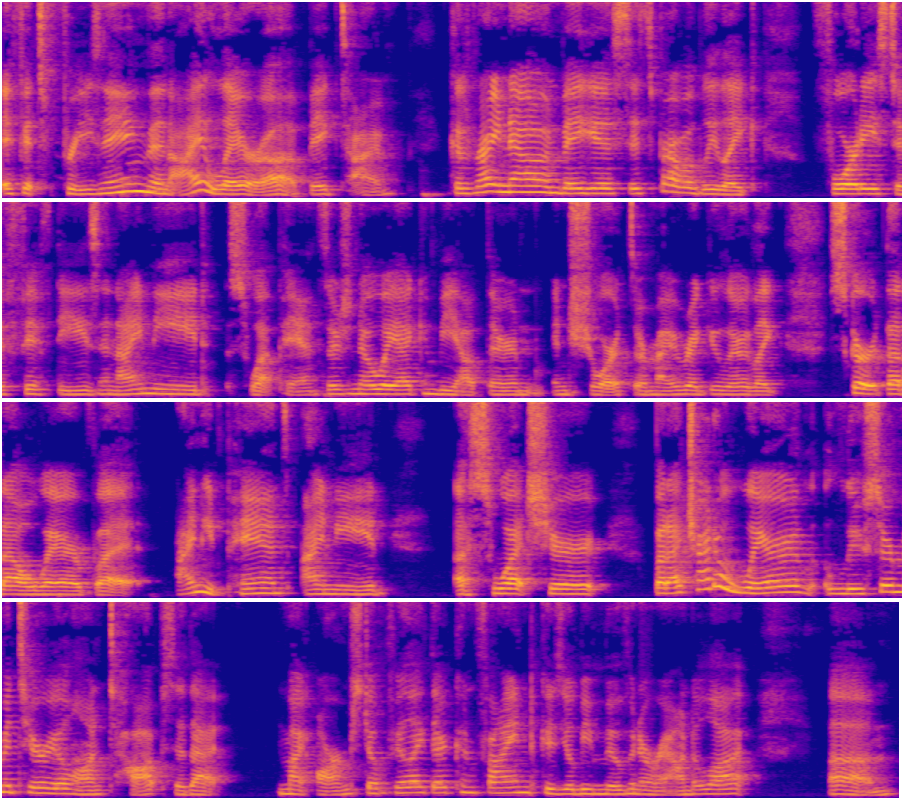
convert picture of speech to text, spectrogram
if it's freezing, then I layer up big time because right now in Vegas, it's probably like 40s to 50s and I need sweatpants. There's no way I can be out there in, in, shorts or my regular like skirt that I'll wear, but I need pants. I need a sweatshirt, but I try to wear looser material on top so that my arms don't feel like they're confined because you'll be moving around a lot. Um,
